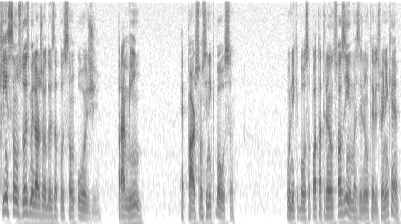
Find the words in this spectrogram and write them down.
quem são os dois melhores jogadores da posição hoje? Pra mim, é Parsons e Nick Bolsa. O Nick Bolsa pode estar treinando sozinho, mas ele não teve training camp.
